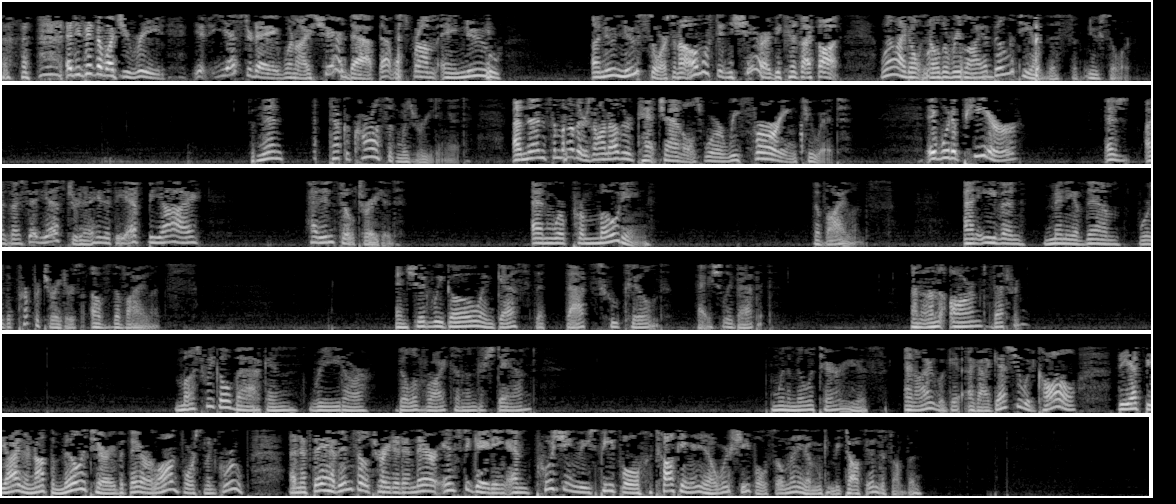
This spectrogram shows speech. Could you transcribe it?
it depends on what you read. Yesterday, when I shared that, that was from a new, a new news source, and I almost didn't share it because I thought, well, I don't know the reliability of this news source. And then Tucker Carlson was reading it. And then some others on other channels were referring to it. It would appear, as, as I said yesterday, that the FBI had infiltrated and were promoting the violence. And even many of them were the perpetrators of the violence. And should we go and guess that that's who killed Ashley Babbitt? An unarmed veteran? Must we go back and read our Bill of Rights and understand when the military is, and I would get, I guess you would call the FBI, they're not the military, but they are a law enforcement group. And if they have infiltrated and they're instigating and pushing these people, talking, you know, we're sheeple, so many of them can be talked into something.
